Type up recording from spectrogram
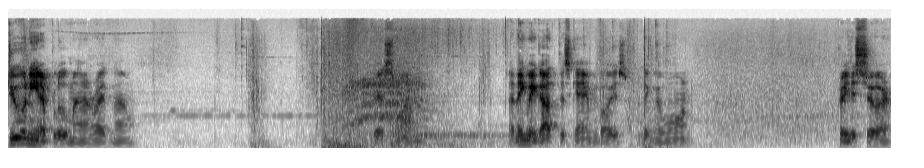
Do need a blue mana right now. This one. I think we got this game, boys. I think we won. Pretty sure.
